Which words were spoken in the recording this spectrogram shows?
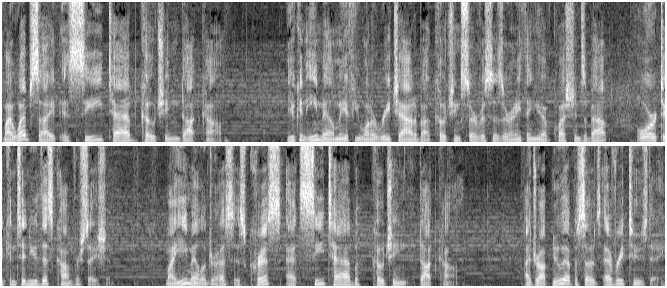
My website is ctabcoaching.com. You can email me if you want to reach out about coaching services or anything you have questions about, or to continue this conversation. My email address is chris at ctabcoaching.com. I drop new episodes every Tuesday,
